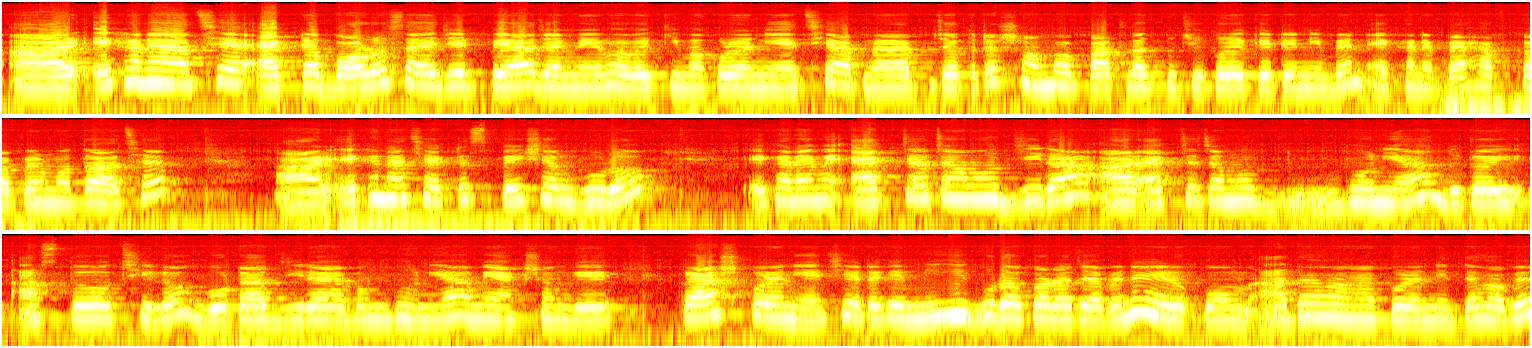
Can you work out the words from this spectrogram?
আর এখানে আছে একটা বড় সাইজের পেঁয়াজ, আমি এভাবে কিমা করে নিয়েছি। আপনারা যতটা সম্ভব পাতলা কুচি করে কেটে নেবেন। এখানে প্রায় হাফ কাপের মতো আছে। আর এখানে আছে একটা স্পেশাল গুঁড়ো। এখানে আমি এক চা চামচ জিরা আর এক চা চামচ ধনিয়া, দুটোই আস্ত ছিল, গোটা জিরা এবং ধনিয়া আমি একসঙ্গে ক্রাশ করে নিয়েছি। এটাকে মিহি গুঁড়ো করা যাবে না, এরকম আধা ভাঙা করে নিতে হবে।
